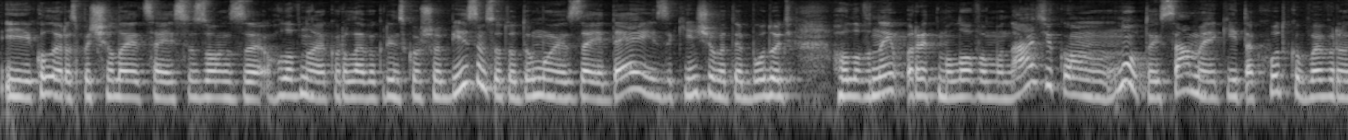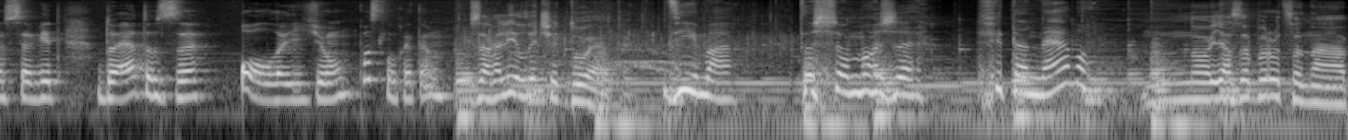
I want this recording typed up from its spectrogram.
І коли розпочали цей сезон з головної королеви українського шоу-бізнесу, то думаю, за ідеєю закінчувати будуть головним ритмоловим натяком. Ну той самий, який так хутко вивернувся від дуету з Олею. Послухайте. Взагалі личить дуети. Діма, то що, може, фітанемо? Ну, я заберу це на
